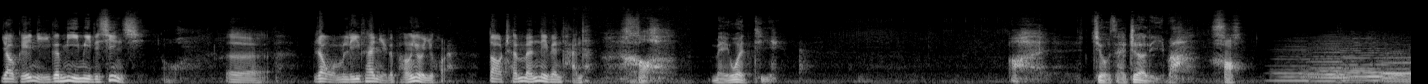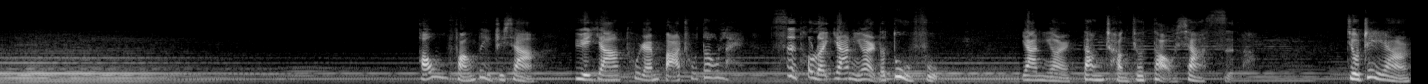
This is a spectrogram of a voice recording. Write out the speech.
要给你一个秘密的信息。哦，呃，让我们离开你的朋友一会儿，到城门那边谈谈。好。没问题，啊，就在这里吧。好。毫无防备之下，约押突然拔出刀来，刺透了亚尼尔的肚腹，亚尼尔当场就倒下死了。就这样，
